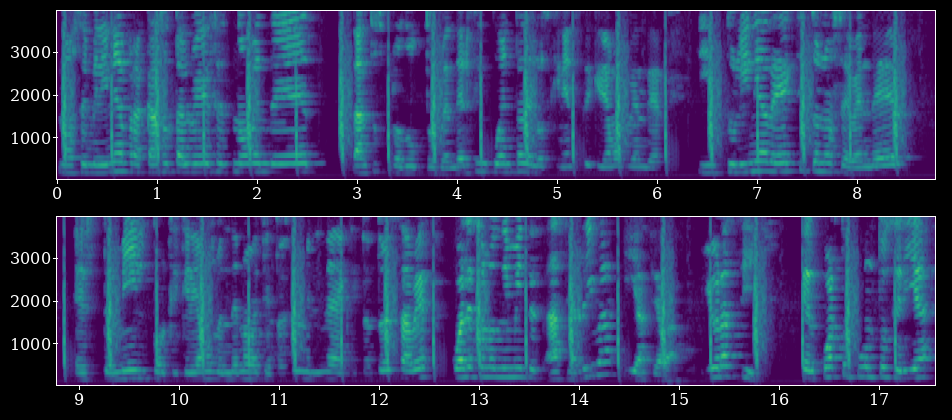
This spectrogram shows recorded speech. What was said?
no sé, mi línea de fracaso tal vez es no vender tantos productos, vender 50 de los 500 que queríamos vender. Y tu línea de éxito, no sé, vender este 1000 porque queríamos vender 900. Esa es mi línea de éxito. Entonces, saber cuáles son los límites hacia arriba y hacia abajo. Y ahora sí, el cuarto punto sería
